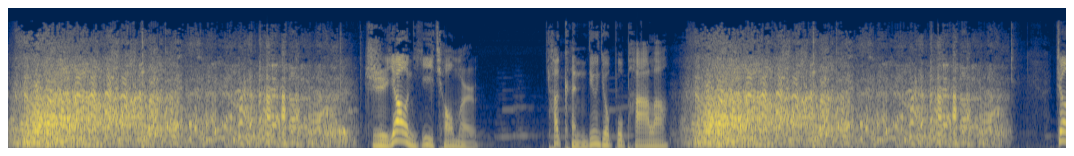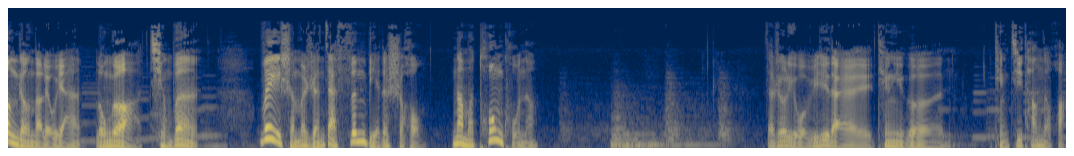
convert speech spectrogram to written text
只要你一敲门，他肯定就不趴了。正正的留言，龙哥，请问，为什么人在分别的时候那么痛苦呢？在这里，我必须得听一个挺鸡汤的话：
